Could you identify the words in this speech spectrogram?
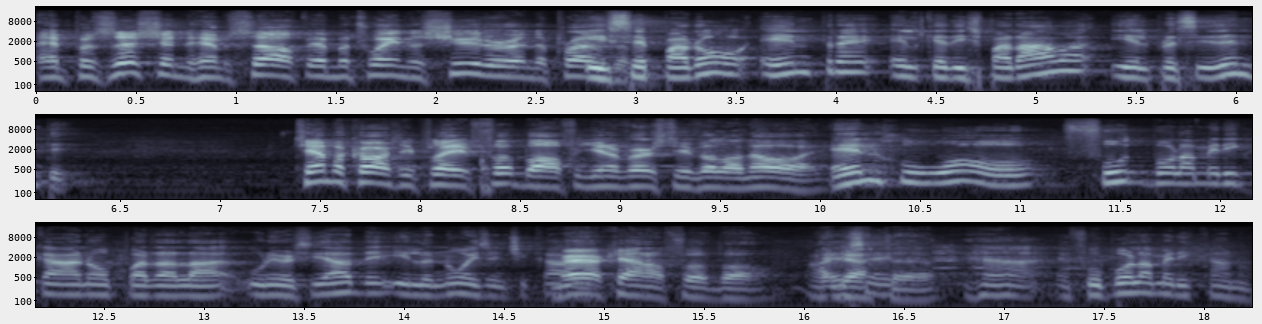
and positioned himself in between the shooter and the y se president. paró entre el que disparaba y el presidente. Tim McCarthy played football for University of Illinois, Él jugó fútbol americano para la Universidad de Illinois en Chicago. Americano football. I got Ese- that. ajá, el fútbol americano.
